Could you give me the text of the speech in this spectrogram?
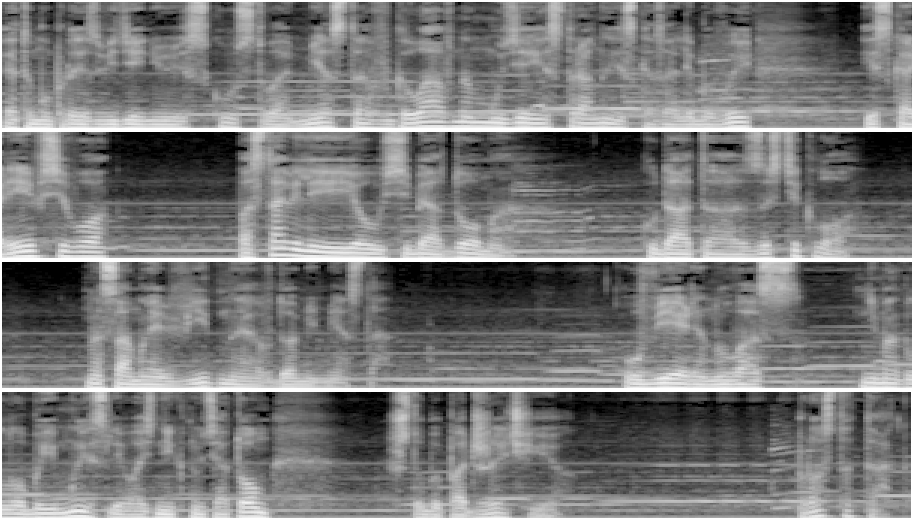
Этому произведению искусства место в главном музее страны, сказали бы вы, и, скорее всего, поставили ее у себя дома, куда-то за стекло, на самое видное в доме место. Уверен, у вас не могло бы и мысли возникнуть о том, чтобы поджечь ее просто так.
